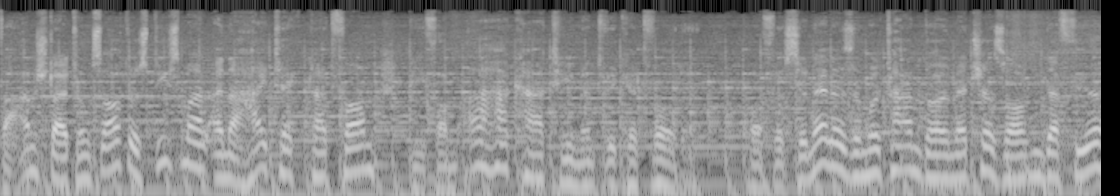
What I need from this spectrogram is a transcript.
Veranstaltungsort ist diesmal eine Hightech-Plattform, die vom AHK-Team entwickelt wurde. Professionelle Simultandolmetscher sorgen dafür,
